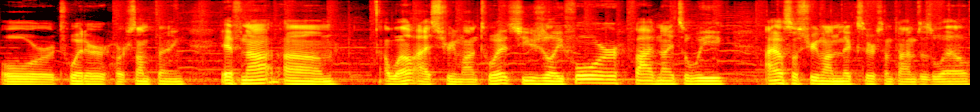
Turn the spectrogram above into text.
or Twitter or something. If not, um, well, I stream on Twitch usually four, five nights a week. I also stream on Mixer sometimes as well.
